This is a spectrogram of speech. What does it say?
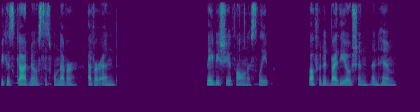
Because God knows this will never, ever end. Maybe she had fallen asleep, buffeted by the ocean and him,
